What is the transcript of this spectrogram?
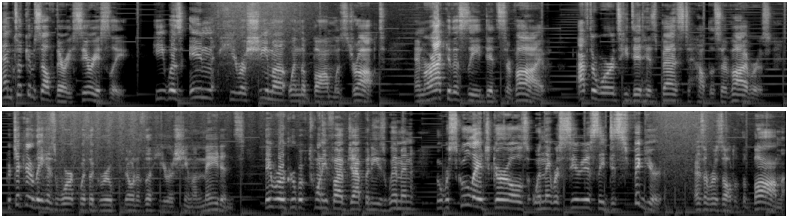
and took himself very seriously. He was in Hiroshima when the bomb was dropped, and miraculously did survive. Afterwards, he did his best to help the survivors, particularly his work with a group known as the Hiroshima Maidens. They were a group of 25 Japanese women who were school-age girls when they were seriously disfigured as a result of the bomb.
